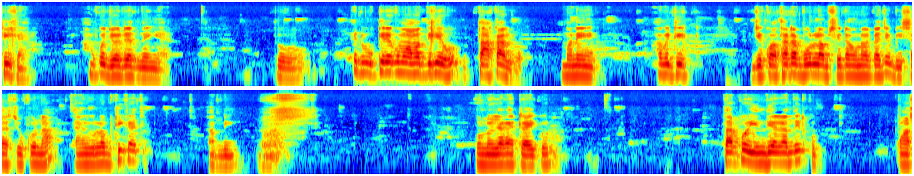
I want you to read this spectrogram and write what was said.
ठीक है हमको ज़रूरत नहीं है তো একটু কীরকম আমার দিকে হো- তাকালো মানে আমি ঠিক যে কথাটা বললাম সেটা ওনার কাছে বিশ্বাসযোগ্য না। আমি বললাম, ঠিক আছে, আপনি অন্য জায়গায় ট্রাই করুন। তারপর ইন্দিরা গান্ধীর পাঁচ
